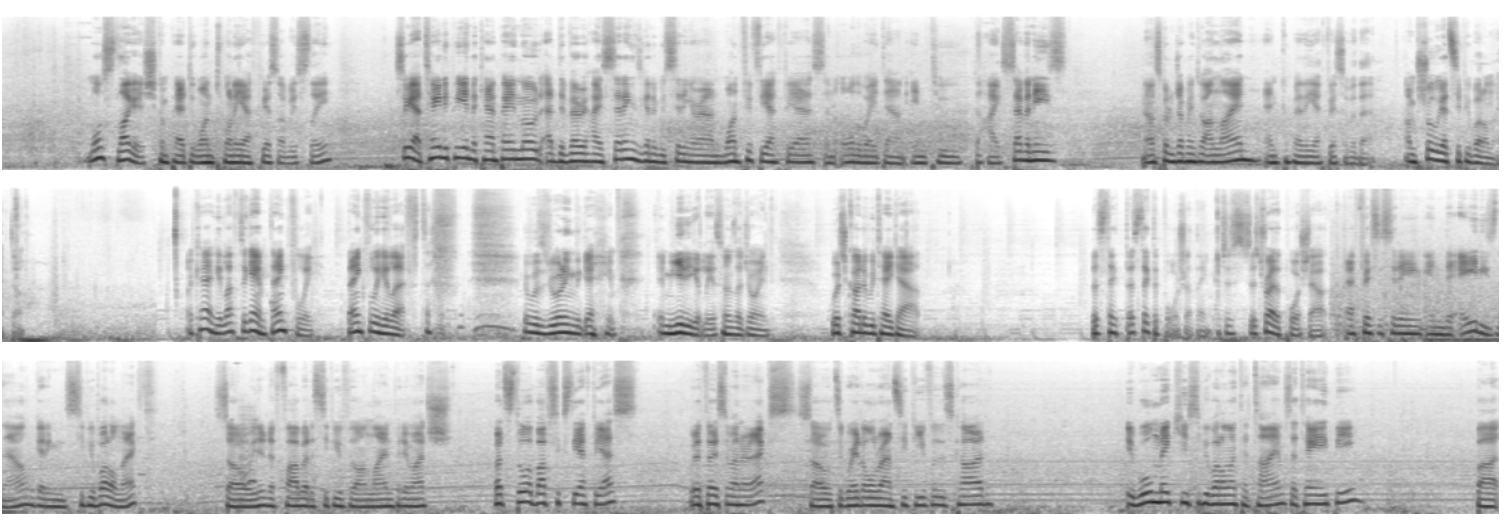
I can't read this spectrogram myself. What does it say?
more sluggish compared to 120 FPS obviously. So yeah, 1080p in the campaign mode at the very high settings is going to be sitting around 150 FPS and all the way down into the high 70s. Now let's go jump into online and compare the FPS over there. I'm sure we'll get CPU bottleneck though. Okay, he left the game, thankfully. Thankfully he left. it was ruining the game immediately as soon as I joined. Which car did we take out? Let's take let's take the Porsche, I think. Just just try the Porsche out. FPS is sitting in the 80s now, getting CPU bottlenecked. So we need a far better CPU for online pretty much. But still above 60 FPS with a 3700X, so it's a great all-around CPU for this card. It will make you CPU bottlenecked at times at 1080p, but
